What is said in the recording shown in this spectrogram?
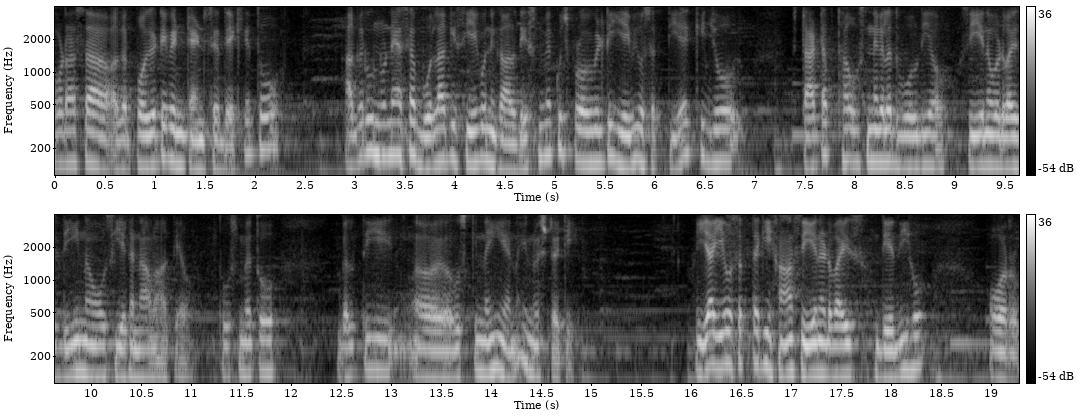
थोड़ा सा अगर पॉजिटिव इंटेंट से देखें तो अगर उन्होंने ऐसा बोला कि सी को निकाल दी, इसमें कुछ प्रोबेबिलिटी ये भी हो सकती है कि जो स्टार्टअप था, उसने गलत बोल दिया हो। सी ने एडवाइस दी ना हो सी का नाम आ गया हो। तो उसमें तो गलती उसकी नहीं है ना इन्वेस्टर की। या ये हो सकता है कि हाँ सी एन एडवाइस दे दी हो और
